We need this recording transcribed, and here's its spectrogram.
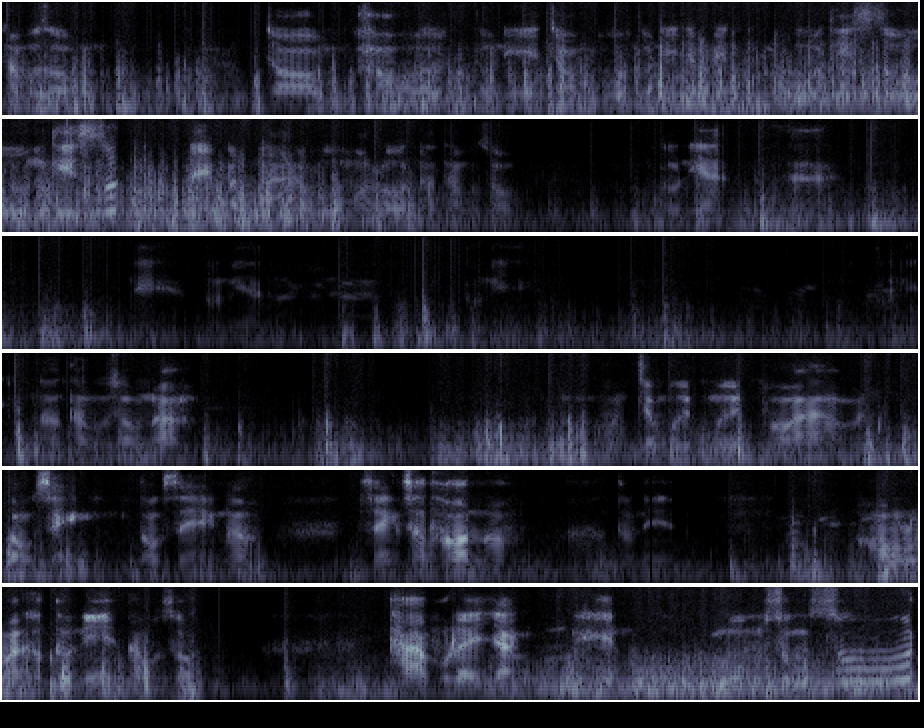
ท่านผู้ชมจอมเขาตัวนี้จอมภูตัวนี้จะเป็นภูที่สูงที่สุดในบรรดาภูหัวโลดนะท่านผู้ชมตัวเนี้ยอ่านี่ตัวเนี้ยตัวนี้ตัวนี้เนาะท่านผู้ช มเนาะมันจะมืดมืดๆเพราะว่ามันต้องแสงต้องแสงเนาะแสงสะท้อนเนาะตัวนี้เฮาระวังกับตัวนี้ท่านผู้ชมถ้าผู้ใดอยากเห็นมุมสูงสุด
